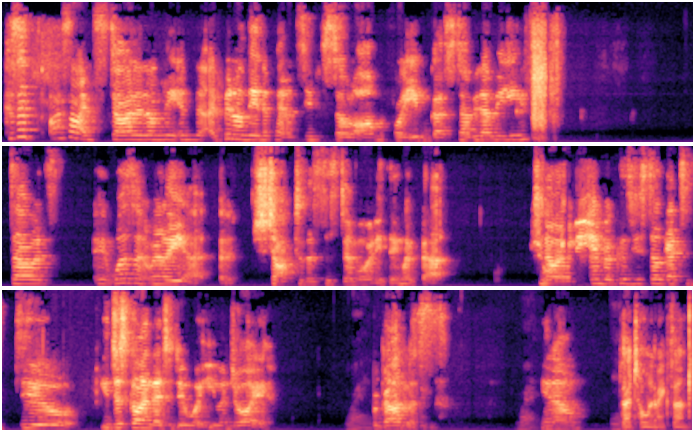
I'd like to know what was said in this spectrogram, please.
because I also I'd started on the I'd been on the independent scene for so long before I even got to WWE. So it's it wasn't really a, a shock to the system or anything like that. You know what I mean? Because you still get to do you just go in there to do what you enjoy, Right. regardless. Right. You know? Yeah. That totally makes sense.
